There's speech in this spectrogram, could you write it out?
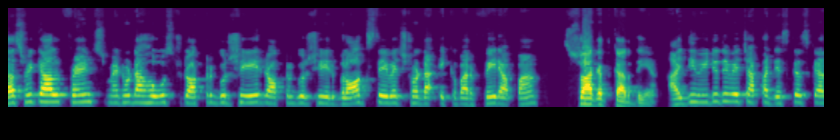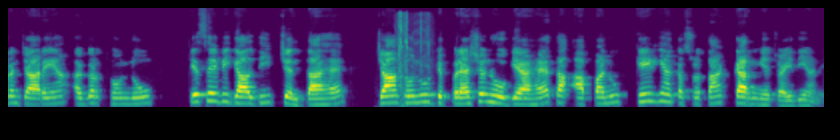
ਸਤਿ ਸ਼੍ਰੀ ਅਕਾਲ ਫਰੈਂਡਸ ਮੈਂ ਤੁਹਾਡਾ host doctor Gursher doctor Gursher blogs ਦੇ ਵਿੱਚ ਤੁਹਾਡਾ ਇੱਕ ਵਾਰ ਫੇਰ ਆਪਾਂ ਸਵਾਗਤ ਕਰਦੇ ਹਾਂ। ਅੱਜ ਦੀ ਵੀਡੀਓ ਦੇ ਵਿੱਚ ਆਪਾਂ ਡਿਸਕਸ ਕਰਨ ਜਾ ਰਹੇ ਹਾਂ, ਅਗਰ ਤੁਹਾਨੂੰ ਕਿਸੇ ਵੀ ਗੱਲ ਦੀ ਚਿੰਤਾ ਹੈ ਜਾਂ ਤੁਹਾਨੂੰ ਡਿਪਰੈਸ਼ਨ ਹੋ ਗਿਆ ਹੈ, ਤਾਂ ਆਪਾਂ ਨੂੰ ਕਿਹੜੀਆਂ ਕਸਰਤਾਂ ਕਰਨੀਆਂ ਚਾਹੀਦੀਆਂ ਨੇ?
